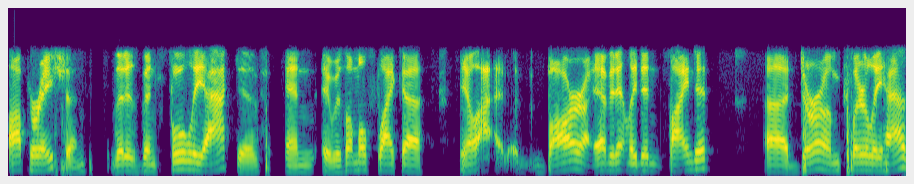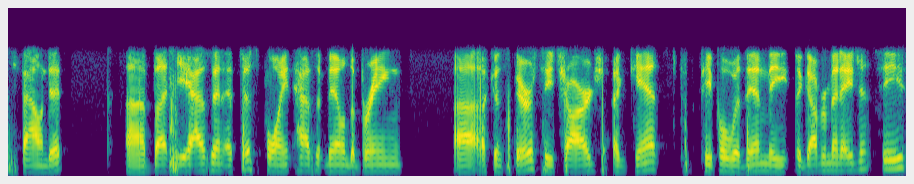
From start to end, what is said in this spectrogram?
operation that has been fully active and it was almost like a you know Barr evidently didn't find it. Uh, Durham clearly has found it, uh, but he hasn't at this point hasn't been able to bring uh, a conspiracy charge against people within the, the government agencies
